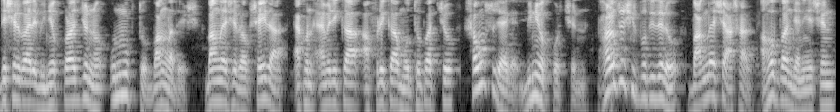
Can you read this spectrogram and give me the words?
দেশের বাইরে বিনিয়োগ করার জন্য উন্মুক্ত বাংলাদেশ। বাংলাদেশের ব্যবসায়ীরা এখন আমেরিকা, আফ্রিকা, মধ্যপ্রাচ্য সমস্ত জায়গায় বিনিয়োগ করছেন। ভারতীয় শিল্পপতিদেরও বাংলাদেশে আসার আহ্বান জানিয়েছেন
